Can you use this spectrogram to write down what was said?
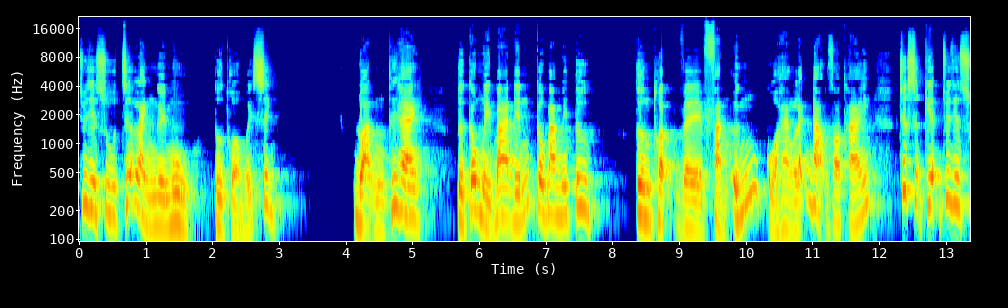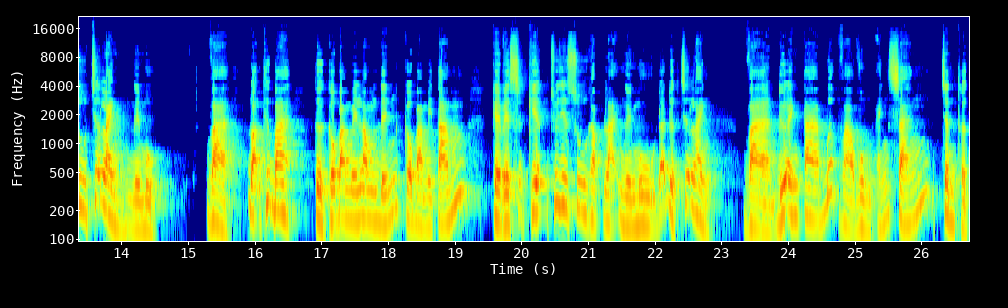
Chúa Giêsu chữa lành người mù từ thuở mới sinh. Đoạn thứ hai, từ câu 13 đến câu 34, tường thuật về phản ứng của hàng lãnh đạo Do Thái trước sự kiện Chúa Giêsu chữa lành người mù. Và đoạn thứ ba từ câu 35 đến câu 38 kể về sự kiện Chúa Giêsu gặp lại người mù đã được chữa lành và đưa anh ta bước vào vùng ánh sáng chân thực.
